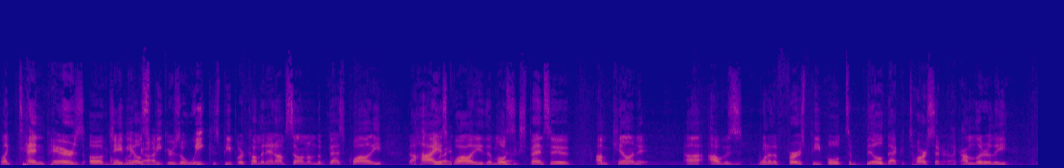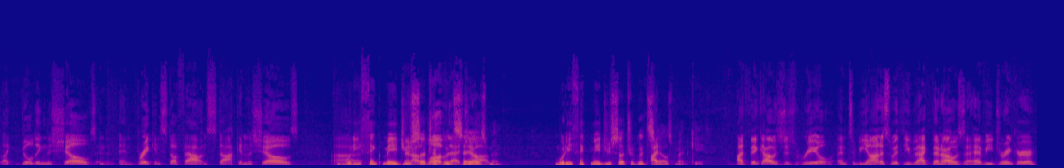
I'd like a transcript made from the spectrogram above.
like 10 pairs of Oh JBL God. speakers a week because people are coming in. I'm selling them the best quality, the highest Right. quality, the most Yeah. expensive. I'm killing it. Uh, I was one of the first people to build that Guitar Center. Like I'm literally like building the shelves and, and breaking stuff out and stocking the shelves. what do you Uh, think made you such a good that job. salesman? What do you think made you such a good I- salesman, Keith? I think I was just real. And to be honest with you, back then I was a heavy drinker.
